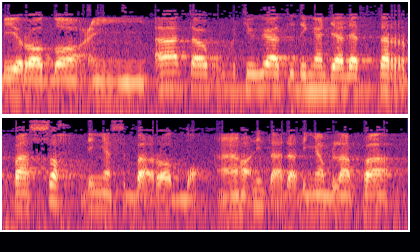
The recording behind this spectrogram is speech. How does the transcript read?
biradai atau bercerai tu dengan jalan terpasah dengan sebab radha. Ha hak ni tak ada dengan belapa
